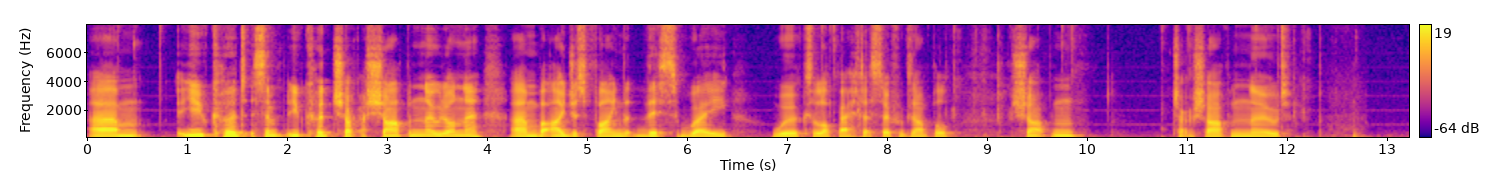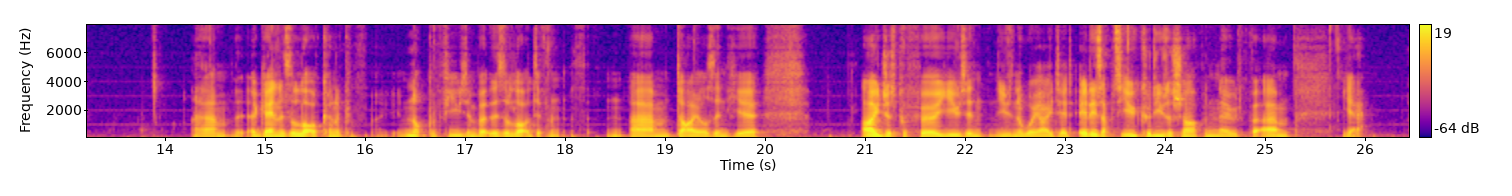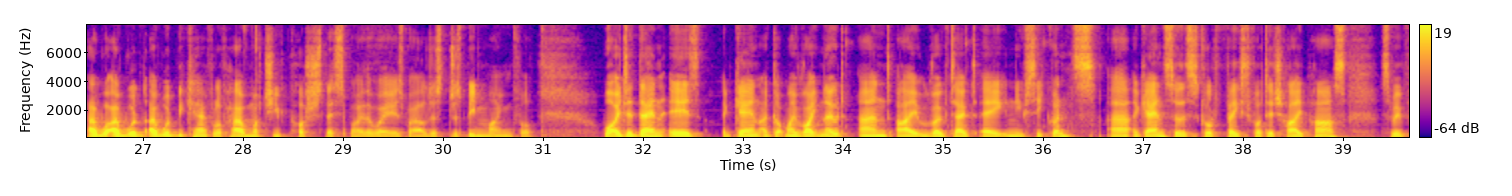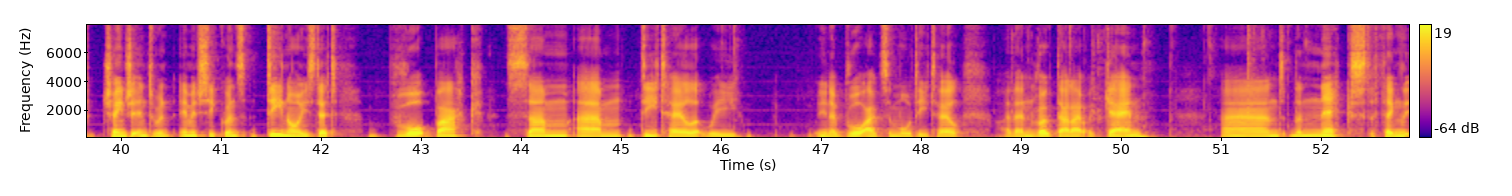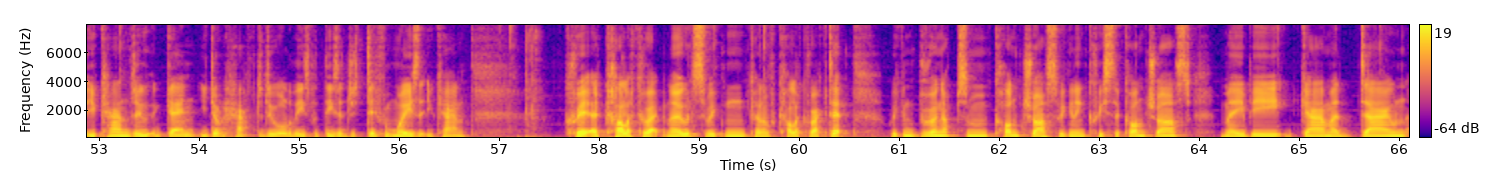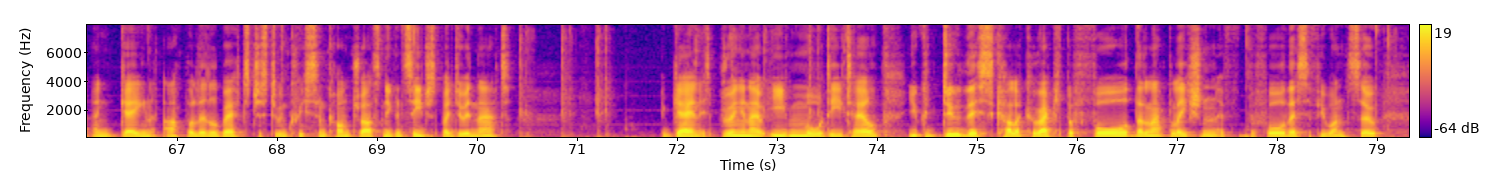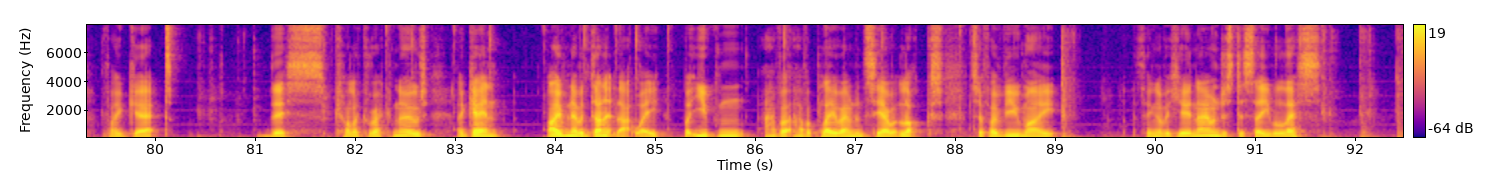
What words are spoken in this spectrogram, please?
Um, you could sim you could chuck a sharpen node on there, um, but I just find that this way works a lot better. So for example, sharpen, chuck a sharpen node, um, again, there's a lot of kind of conf not confusing, but there's a lot of different um, dials in here. I just prefer using using the way I did. It is up to you. You could use a sharpened node, but um, yeah, I, I would I would be careful of how much you push this. By the way, as well, just just be mindful. What I did then is, again, I got my write node and I wrote out a new sequence. Uh, again, so this is called face footage high pass. So we've changed it into an image sequence, denoised it, brought back some um, detail that we, you know, brought out some more detail. I then wrote that out again. And the next thing that you can do, again, you don't have to do all of these, but these are just different ways that you can. Create a color correct node so we can kind of color correct it. We can bring up some contrast. We can increase the contrast, maybe gamma down and gain up a little bit just to increase some contrast. And you can see just by doing that, Again, it's bringing out even more detail. You could do this color correct before the Laplacian, if before this if you want. So if I get this color correct node, again, I've never done it that way, but you can have a have a play around and see how it looks. So if I view my thing over here now and just disable this,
